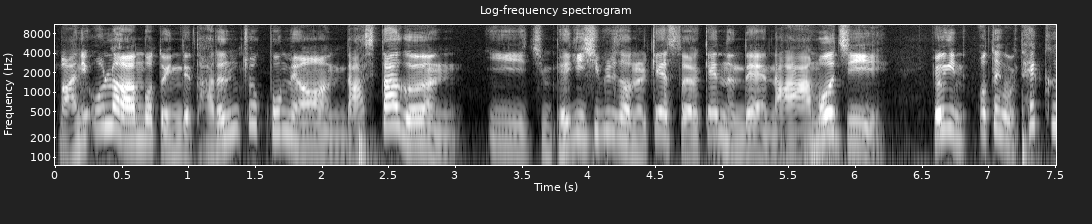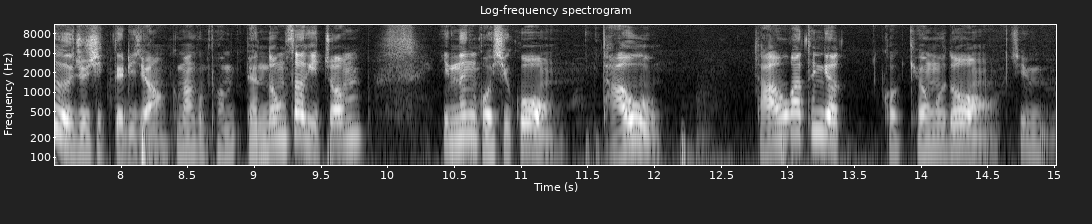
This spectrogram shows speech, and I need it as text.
많이 올라간 것도 있는데 다른 쪽 보면 나스닥은 이 지금 121선을 깼어요. 깼는데 나머지 여기 어떻게 보면 테크 주식들이죠. 그만큼 변- 변동성이 좀 있는 곳이고 다우 다우 같은 경우도 지금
